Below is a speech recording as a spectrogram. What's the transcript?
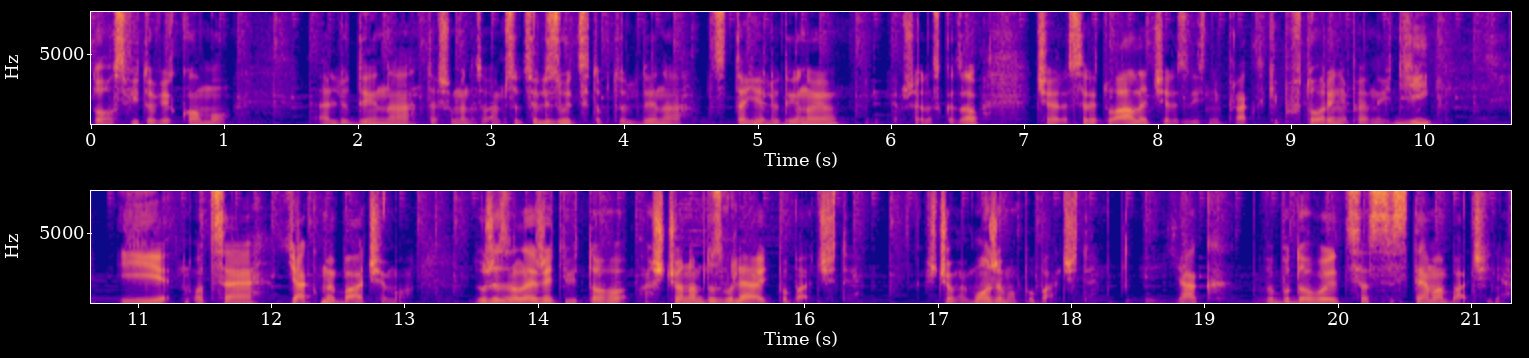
того світу, в якому людина, те, що ми називаємо соціалізується, тобто людина стає людиною, як я вже раз сказав, через ритуали, через різні практики, повторення певних дій. І оце, як ми бачимо, дуже залежить від того, а що нам дозволяють побачити, що ми можемо побачити, як вибудовується система бачення.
